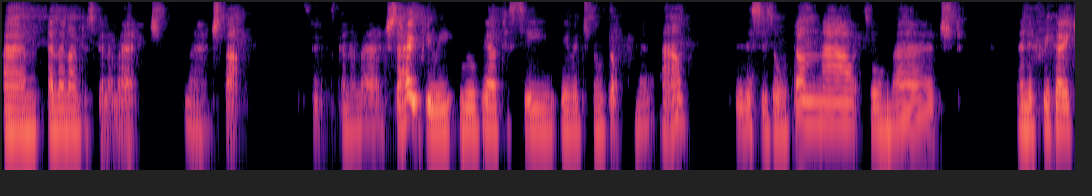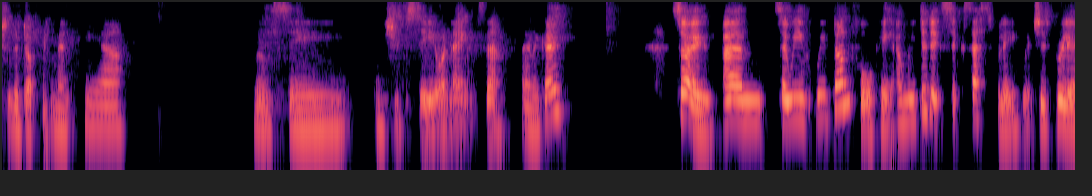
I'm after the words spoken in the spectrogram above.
Um, and then I'm just going to merge merge that. So it's going to merge. So hopefully we will be able to see the original document now. So this is all done now, it's all merged. And if we go to the document here, we'll see, we should see your names there. There we go. So, um, so we've we've done forking and we did it successfully, which is brilliant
